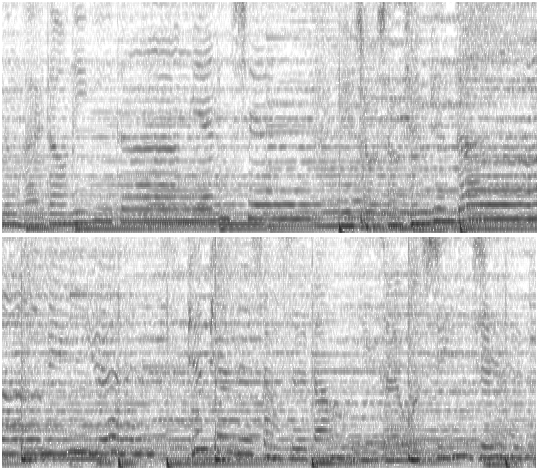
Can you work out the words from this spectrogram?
能来到你的面前，你就像天边的明月，片片的相思倒映在我心间。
